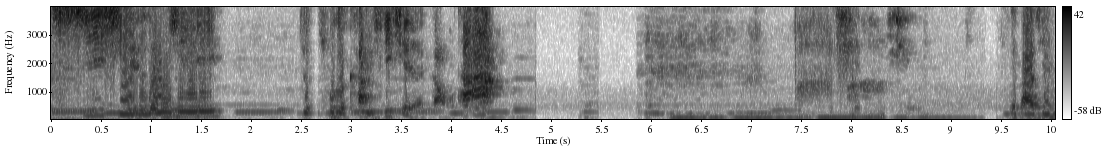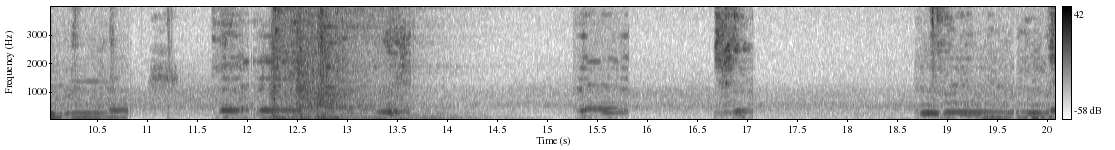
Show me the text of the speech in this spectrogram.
吸血的东西，就出个抗吸血的搞他。八千，这八千？这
